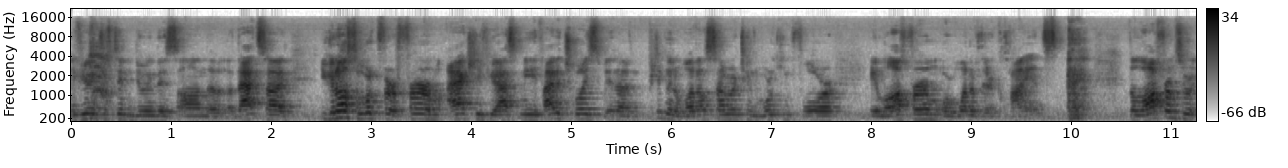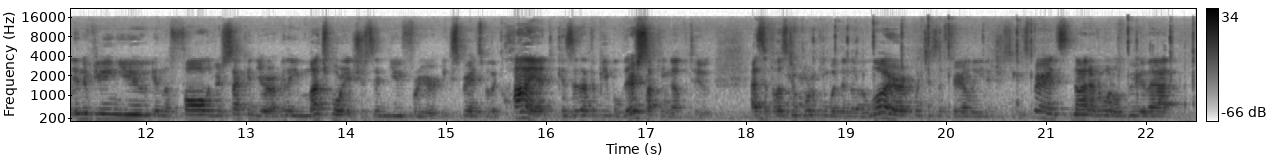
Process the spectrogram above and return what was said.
If you're interested in doing this on the, that side, you can also work for a firm. I actually, if you ask me, if I had a choice, in a, particularly in a one L summer, between working for a law firm or one of their clients. The law firms who are interviewing you in the fall of your second year are going to be much more interested in you for your experience with a client because they're the people they're sucking up to, as opposed to working with another lawyer, which is a fairly interesting experience. Not everyone will agree with that.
